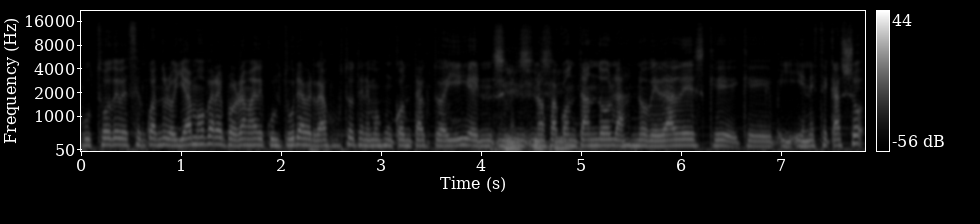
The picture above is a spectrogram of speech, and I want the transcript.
Justo de vez en cuando lo llamo para el programa de cultura, ¿verdad? Justo tenemos un contacto ahí, en, nos va contando las novedades que, y en este caso,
